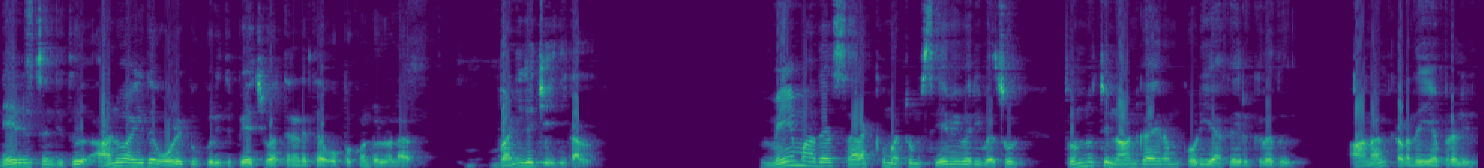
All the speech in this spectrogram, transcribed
நேரில் சந்தித்து அணு ஆயுத ஒழிப்பு குறித்து பேச்சுவார்த்தை நடத்த ஒப்புக்கொண்டுள்ளனர். வணிகச் செய்திகள். மே மாத சரக்கு மற்றும் சேவை வரி வசூல் தொண்ணூற்றி நான்காயிரம் கோடியாக இருக்கிறது. ஆனால் கடந்த ஏப்ரலில்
